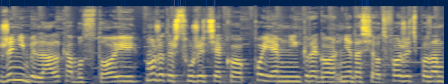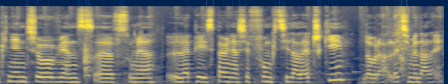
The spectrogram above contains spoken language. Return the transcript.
że niby lalka, bo stoi. Może też służyć jako pojemnik, którego nie da się otworzyć po zamknięciu, więc e, w sumie lepiej spełnia się funkcji laleczki. Dobra, lecimy dalej.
